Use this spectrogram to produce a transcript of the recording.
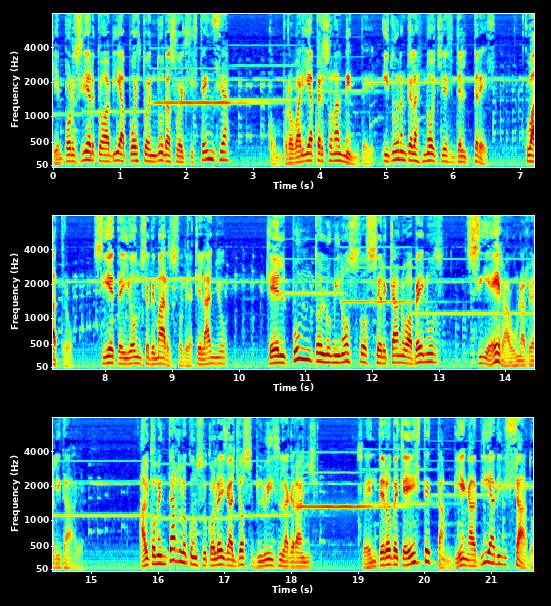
quien por cierto había puesto en duda su existencia, comprobaría personalmente y durante las noches del 3, 4, 7 y 11 de marzo de aquel año que el punto luminoso cercano a Venus sí era una realidad. Al comentarlo con su colega Joseph Louis Lagrange, se enteró de que éste también había divisado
